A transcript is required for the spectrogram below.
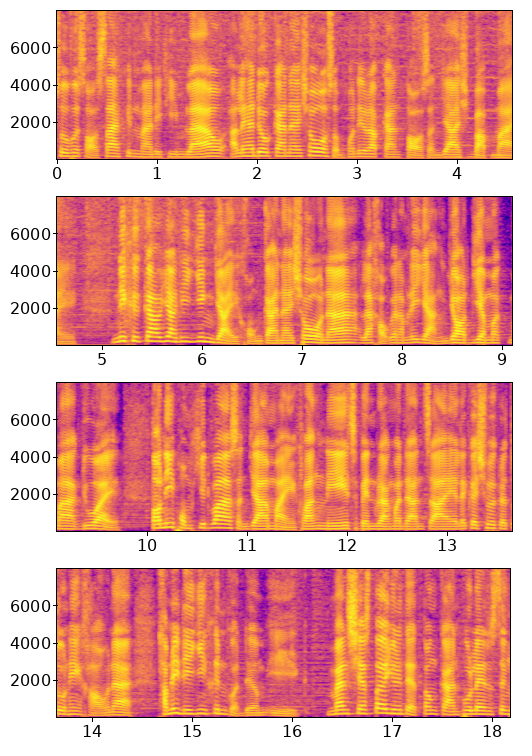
สู้เพื่อสอดแทรกขึ้นมาในทีมแล้วอเลฮันโดกานาโชสมควรได้รับการต่อสัญญาฉบับใหม่ นี่คือก้าวย่างที่ยิ่งใหญ่ของการนาโชนะ และเขาก็ทำได้อย่างยอดเยี่ยมมากๆด้วย ตอนนี้ผมคิดว่าสัญญาใหม่ครั้งนี้จะเป็นแรงบันดาลใจ และก็ช่วยกระตุ้นให้เขานะ่ะทำได้ดียิ่งขึ้นกว่าเดิมอีก แมนเชสเตอร์ยูไนเต็ดต้องการผู้เล่นซึ่ง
